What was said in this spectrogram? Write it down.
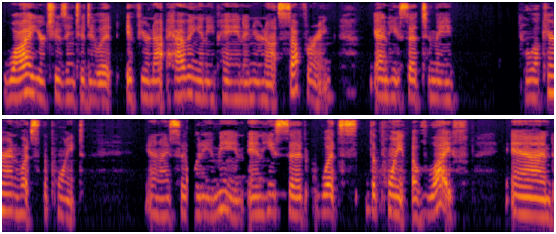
why you're choosing to do it if you're not having any pain and you're not suffering. And he said to me, Well, Karen, what's the point? And I said, What do you mean? And he said, What's the point of life? And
